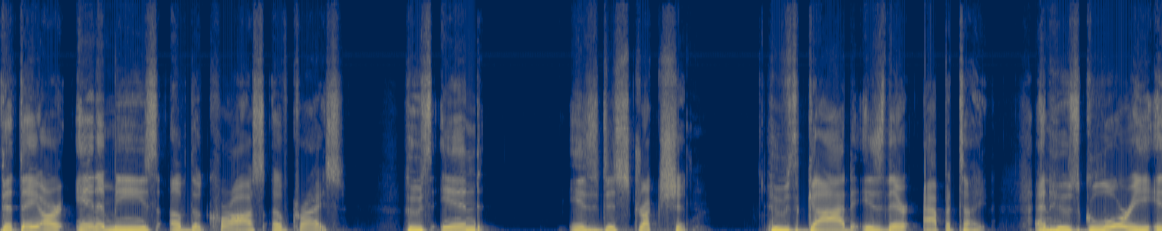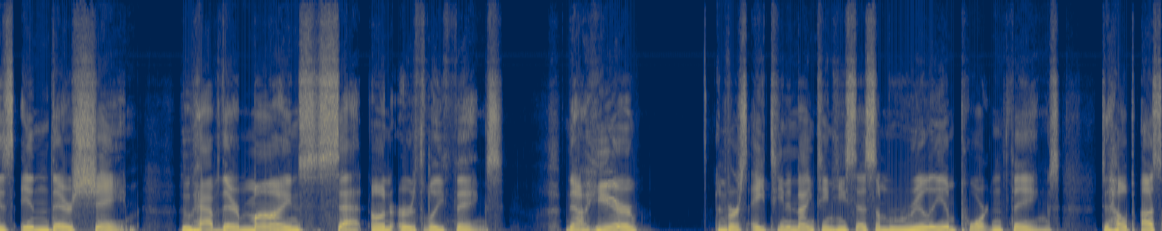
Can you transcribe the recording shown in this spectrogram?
that they are enemies of the cross of Christ, whose end is destruction, whose God is their appetite, and whose glory is in their shame who have their minds set on earthly things. Now, here in verse 18 and 19, he says some really important things to help us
